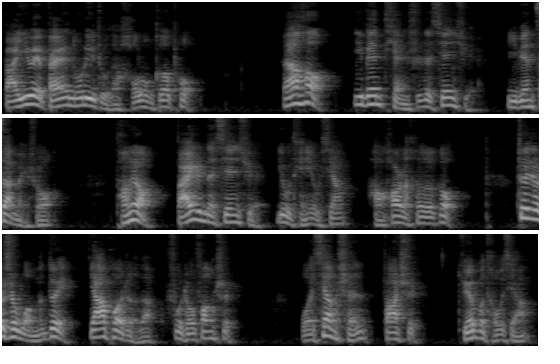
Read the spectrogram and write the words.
把一位白人奴隶主的喉咙割破，然后一边舔舐着鲜血，一边赞美说：“朋友，白人的鲜血又甜又香，好好的喝个够。这就是我们对压迫者的复仇方式。我向神发誓，绝不投降，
